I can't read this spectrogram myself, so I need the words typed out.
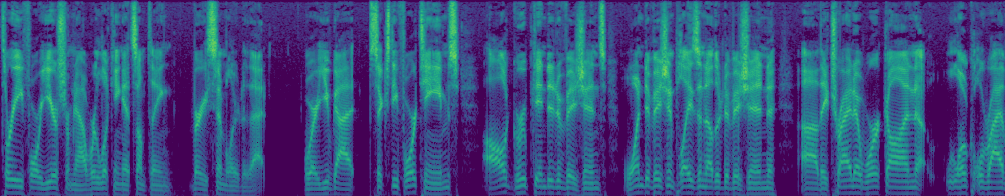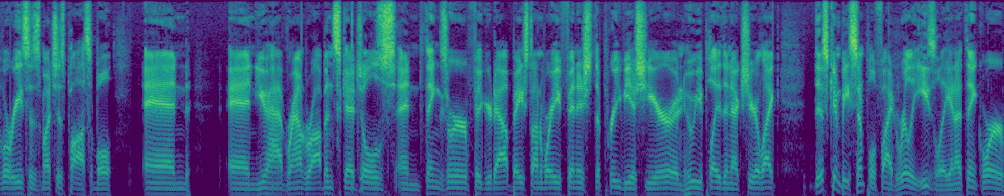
three, four years from now we're looking at something very similar to that. Where you've got 64 teams all grouped into divisions. One division plays another division. Uh, they try to work on local rivalries as much as possible, and and you have round robin schedules and things are figured out based on where you finished the previous year and who you play the next year. Like this can be simplified really easily, and I think we're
